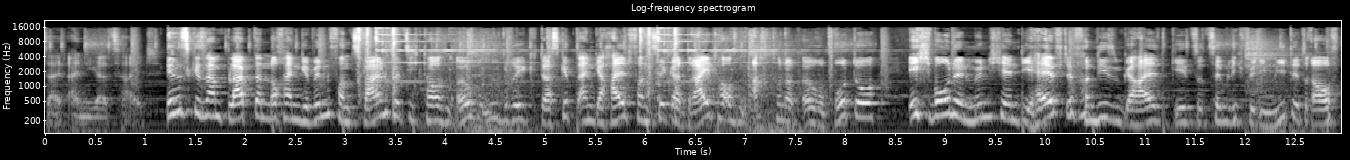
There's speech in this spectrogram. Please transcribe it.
seit einiger Zeit. Insgesamt bleibt dann noch ein Gewinn von 42.000 Euro übrig. Das gibt ein Gehalt von ca. 3.800 Euro brutto. Ich wohne in München, die Hälfte von diesem Gehalt geht so ziemlich für die Miete drauf.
